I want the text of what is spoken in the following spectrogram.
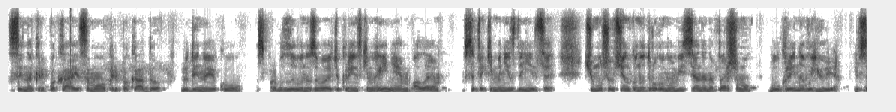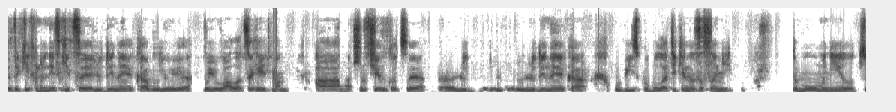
сина кріпака і самого кріпака до людини, яку справедливо називають українським генієм, але все таки мені здається, чому Шевченко на другому місці, а не на першому, бо Україна воює, і все таки Хмельницький це людина, яка воює, воювала це гетьман. А Шевченко це е, людина, яка у війську була тільки на засланні. Тому мені от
